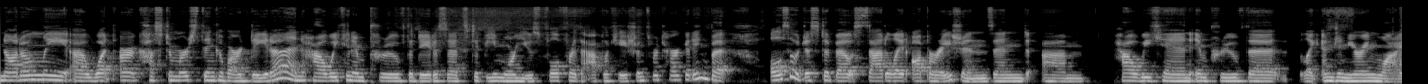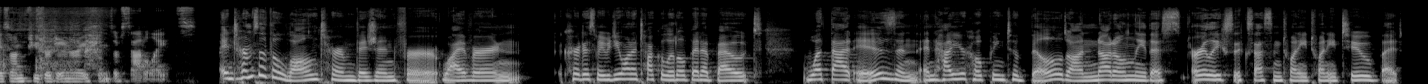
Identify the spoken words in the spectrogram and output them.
not only uh, what our customers think of our data and how we can improve the data sets to be more useful for the applications we're targeting, but also just about satellite operations and um, how we can improve the like engineering wise on future generations of satellites. In terms of the long term vision for Wyvern, Kurtis, maybe do you want to talk a little bit about what that is and, and how you're hoping to build on not only this early success in 2022, but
